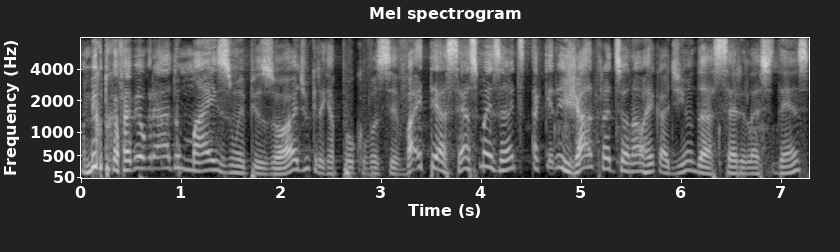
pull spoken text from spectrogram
Amigo do Café Belgrado, mais um episódio que daqui a pouco você vai ter acesso, mas antes, aquele já tradicional recadinho da série Last Dance.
